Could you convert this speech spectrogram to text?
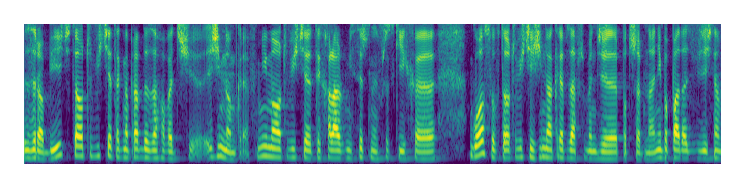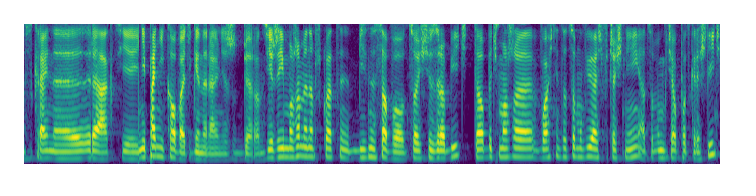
e, zrobić, to oczywiście tak naprawdę zachować zimną krew. Mimo oczywiście tych alarmistycznych wszystkich e, głosów, to oczywiście zimna krew zawsze będzie potrzebna. Nie popadać gdzieś tam w skrajne reakcje, nie panikować generalnie rzecz biorąc. Jeżeli możemy na przykład biznesowo coś zrobić, to być może właśnie to, co mówiłaś wcześniej, a co bym chciał podkreślić,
